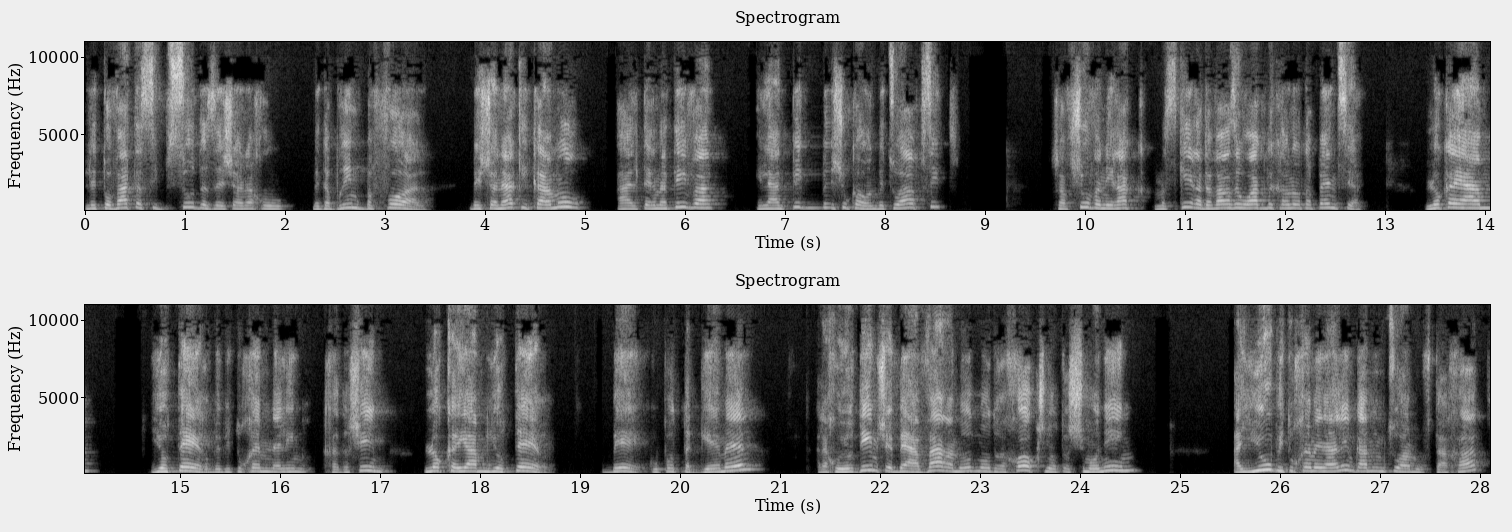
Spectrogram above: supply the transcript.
לטובת הסבסוד הזה שאנחנו מדברים בפועל בשנה, כי כאמור האלטרנטיבה היא להנפיק בשוק ההון בצורה אפסית. עכשיו שוב אני רק מזכיר, הדבר הזה הוא רק בקרנות הפנסיה. לא קיים יותר בביטוחי מנהלים חדשים, לא קיים יותר בקופות הגמל. אנחנו יודעים שבעבר המאוד מאוד רחוק, שנות ה-80, היו ביטוחי מנהלים גם עם תשואה מובטחת,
